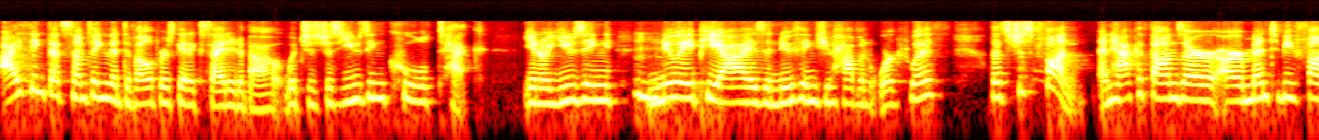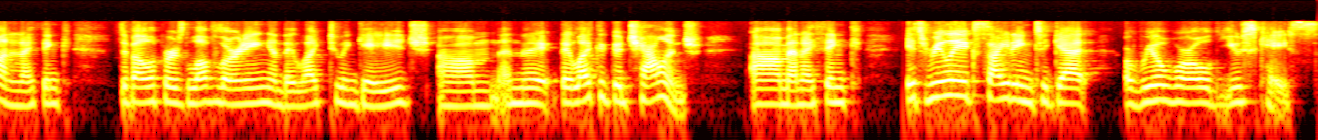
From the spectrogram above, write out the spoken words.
I think that's something that developers get excited about, which is just using cool tech. You know, using mm-hmm. new APIs and new things you haven't worked with. That's just fun. And hackathons are are meant to be fun. And I think developers love learning and they like to engage um, and they they like a good challenge. Um, and I think it's really exciting to get a real world use case.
